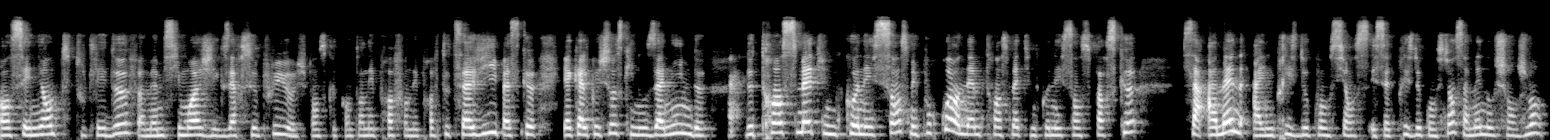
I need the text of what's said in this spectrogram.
enseignantes toutes les deux, enfin, même si moi, j'exerce plus, euh, je pense que quand on est prof, on est prof toute sa vie, parce qu'il y a quelque chose qui nous anime de, de transmettre une connaissance. Mais pourquoi on aime transmettre une connaissance? Parce que ça amène à une prise de conscience, et cette prise de conscience amène au changement.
